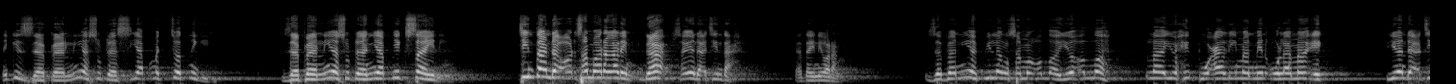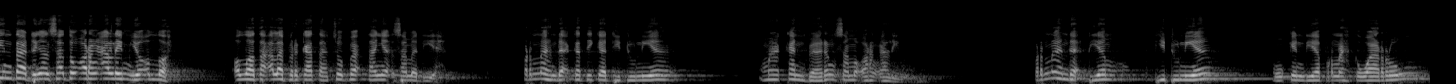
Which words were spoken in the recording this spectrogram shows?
Niki Zabaniyah sudah siap mecut niki. Zabaniyah sudah nyiap nyiksa ini. Cinta ndak sama orang alim? Enggak, saya enggak cinta. Kata ini orang. Zabaniyah bilang sama Allah, "Ya Allah, la yuhibbu aliman min ulama'ik." Dia enggak cinta dengan satu orang alim, ya Allah. Allah Ta'ala berkata, coba tanya sama dia. Pernah enggak ketika di dunia makan bareng sama orang alim? Pernah enggak dia di dunia, mungkin dia pernah ke warung,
